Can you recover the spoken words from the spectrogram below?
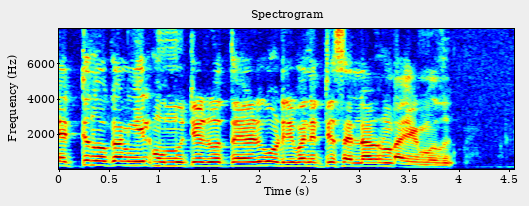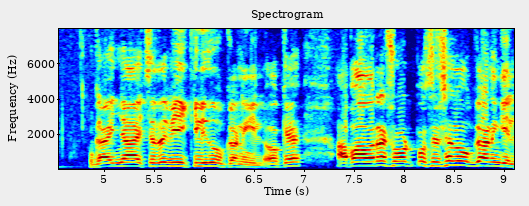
നെറ്റ് നോക്കുകയാണെങ്കിൽ മുന്നൂറ്റി എഴുപത്തി ഏഴ് കോടി രൂപ നെറ്റ് സെല്ലാണ് ഉണ്ടായിരുന്നത്. കഴിഞ്ഞ ആഴ്ചത്തെ വീക്കിലി നോക്കുകയാണെങ്കിൽ ഓക്കെ അപ്പോൾ അവരുടെ ഷോർട്ട് പൊസിഷൻ നോക്കുകയാണെങ്കിൽ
